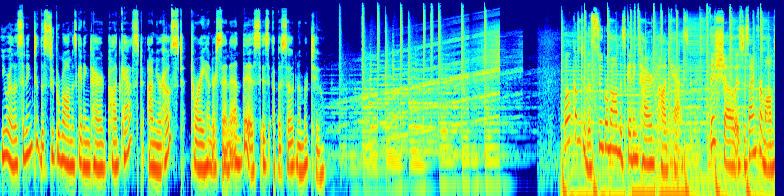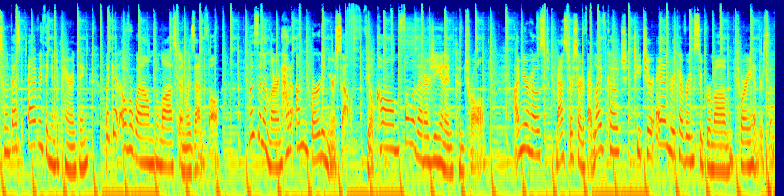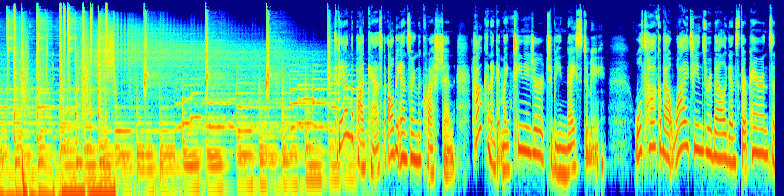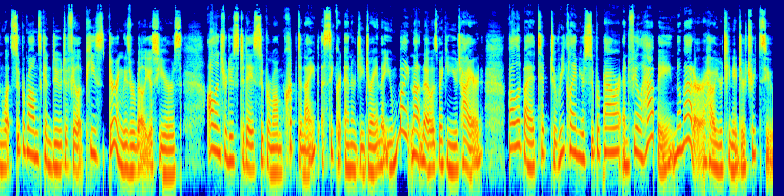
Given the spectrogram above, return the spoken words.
You are listening to the Supermom is Getting Tired podcast. I'm your host, Tori Henderson, and this is episode number two. Welcome to the Supermom is Getting Tired podcast. This show is designed for moms who invest everything into parenting, but get overwhelmed, lost, and resentful. Listen and learn how to unburden yourself, feel calm, full of energy, and in control. I'm your host, Master Certified Life Coach, teacher, and recovering supermom, Tori Henderson. Today on the podcast, I'll be answering the question How can I get my teenager to be nice to me? We'll talk about why teens rebel against their parents and what supermoms can do to feel at peace during these rebellious years. I'll introduce today's Supermom Kryptonite, a secret energy drain that you might not know is making you tired, followed by a tip to reclaim your superpower and feel happy no matter how your teenager treats you.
